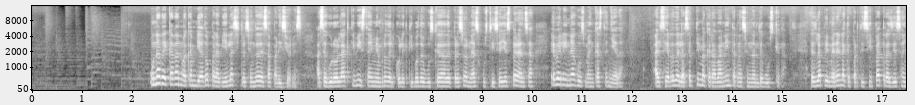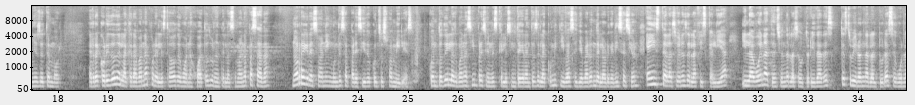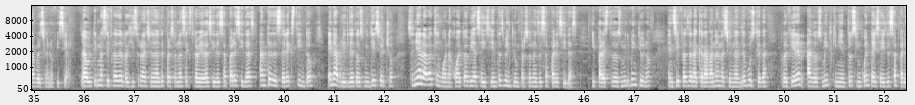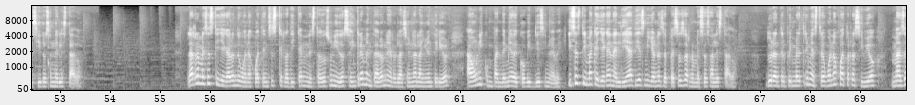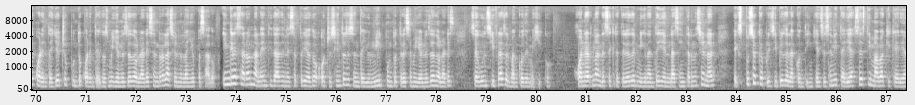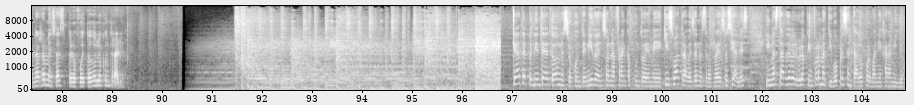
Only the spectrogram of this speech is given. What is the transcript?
Una década no ha cambiado para bien la situación de desapariciones, aseguró la activista y miembro del colectivo de búsqueda de personas Justicia y Esperanza, Evelina Guzmán Castañeda, al cierre de la séptima caravana internacional de búsqueda. Es la primera en la que participa tras 10 años de temor. El recorrido de la caravana por el estado de Guanajuato durante la semana pasada no regresó a ningún desaparecido con sus familias, con todo y las buenas impresiones que los integrantes de la comitiva se llevaron de la organización e instalaciones de la Fiscalía y la buena atención de las autoridades que estuvieron a la altura según la versión oficial. La última cifra del Registro Nacional de Personas Extraviadas y Desaparecidas antes de ser extinto, en abril de 2018, señalaba que en Guanajuato había 621 personas desaparecidas y para este 2021, en cifras de la Caravana Nacional de Búsqueda, refieren a 2.556 desaparecidos en el estado. Las remesas que llegaron de guanajuatenses que radican en Estados Unidos se incrementaron en relación al año anterior, aún y con pandemia de COVID-19, y se estima que llegan al día 10 millones de pesos de remesas al Estado. Durante el primer trimestre, Guanajuato recibió más de 48.42 millones de dólares en relación al año pasado. Ingresaron a la entidad en ese periodo 861.013 millones de dólares, según cifras del Banco de México. Juan Hernández, secretario del Migrante y Enlace Internacional, expuso que a principios de la contingencia sanitaria se estimaba que caerían las remesas, pero fue todo lo contrario. Quédate pendiente de todo nuestro contenido en zonafranca.mx o a través de nuestras redes sociales y más tarde ve el bloque informativo presentado por Vania Jaramillo.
